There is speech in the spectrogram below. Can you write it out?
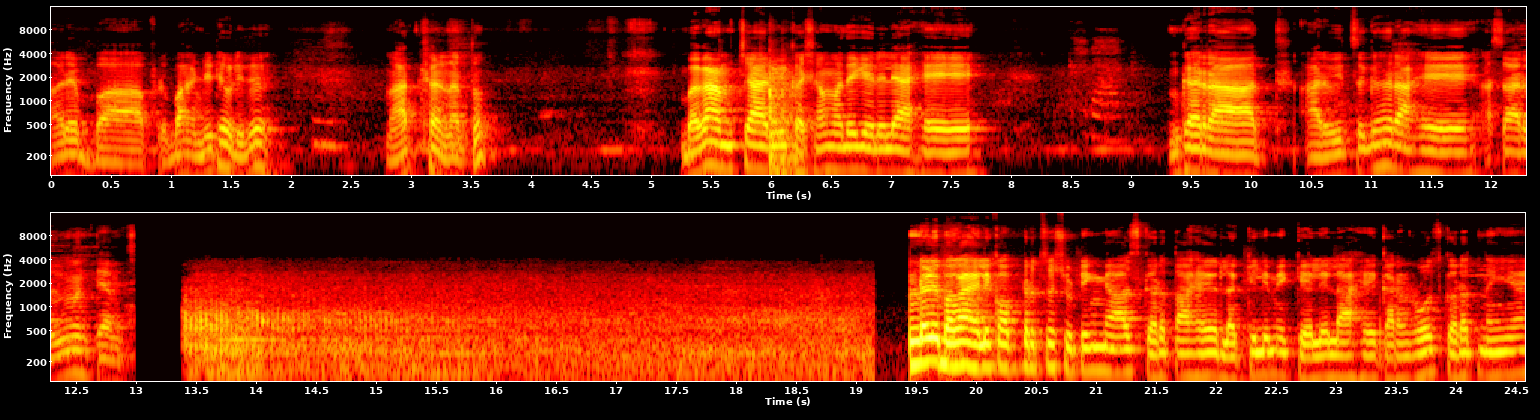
अरे बापरे भांडी ठेवली तू? आत खेळणार तू? बघा आमची आरवी कशामध्ये गेलेले आहे? घरात. आरवीचं घर आहे असं आरवी म्हणते आमची. मंडळी बघा हेलिकॉप्टरचं शूटिंग मी आज करत आहे. लकीली मी केलेलं आहे कारण रोज करत नाही आहे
